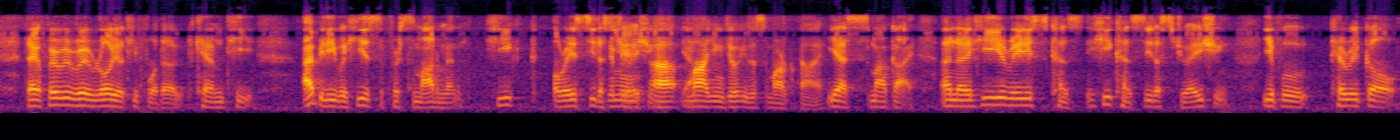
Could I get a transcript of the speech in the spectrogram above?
They're very, very loyalty for the KMT. I believe he is the first smart man. He already see the You mean situation. uh, yeah. Ma Ying-jeou is a smart guy? Yes, smart guy, and uh, he really he can see the situation. If uh, Kerry Go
